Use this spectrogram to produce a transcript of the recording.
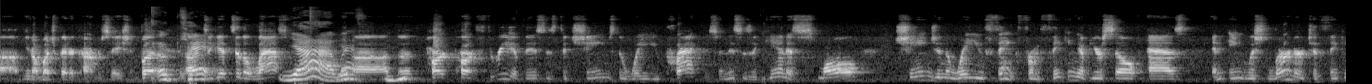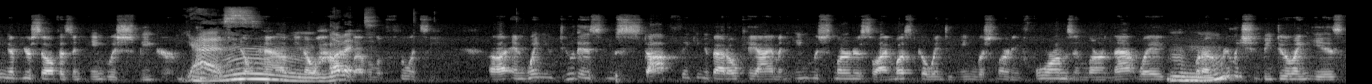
uh, you know, much better conversation. But Okay. uh, to get to the last Yeah, uh, the part part three of this is to change the way you practice, and this is again a small change in the way you think from thinking of yourself as an English learner to thinking of yourself as an English speaker. Yes. You don't have you know Mm, love high it. level of fluency. Uh, and when you do this, you stop thinking about, okay, I'm an English learner, so I must go into English learning forums and learn that way. What I Mm-hmm. really should be doing is,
